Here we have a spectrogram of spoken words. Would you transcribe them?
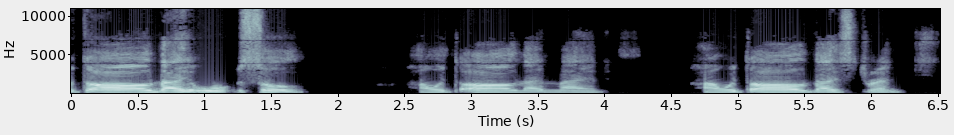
with all thy soul, and with all thy mind, and with all thy strength.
